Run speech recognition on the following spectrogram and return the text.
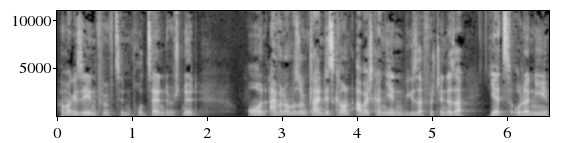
haben wir gesehen, 15 Prozent im Schnitt. Und einfach nochmal so einen kleinen Discount, aber ich kann jeden, wie gesagt, verstehen, der sagt, jetzt oder nie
